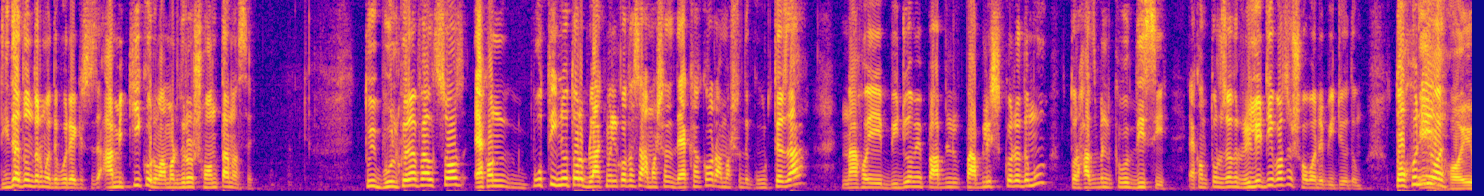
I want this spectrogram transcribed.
দ্বিধাদ্বন্দ্বের মধ্যে পড়ে গেছি যে আমি কি করব? আমার দুটো সন্তান আছে। তুই ভুল করে ফেলছস এখন প্রতিনিয়ত ব্ল্যাকমেল কথা আছে আমার সাথে দেখা কর আমার সাথে ঘুরতে যা না হয় এই ভিডিও আমি পাবলিশ করে দেবো তোর হাজব্যান্ডকেও দিছি। এখন তোর যত রিলেটিভ আছে সবারই ভিডিও দেবো। তখনই ভয়ে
